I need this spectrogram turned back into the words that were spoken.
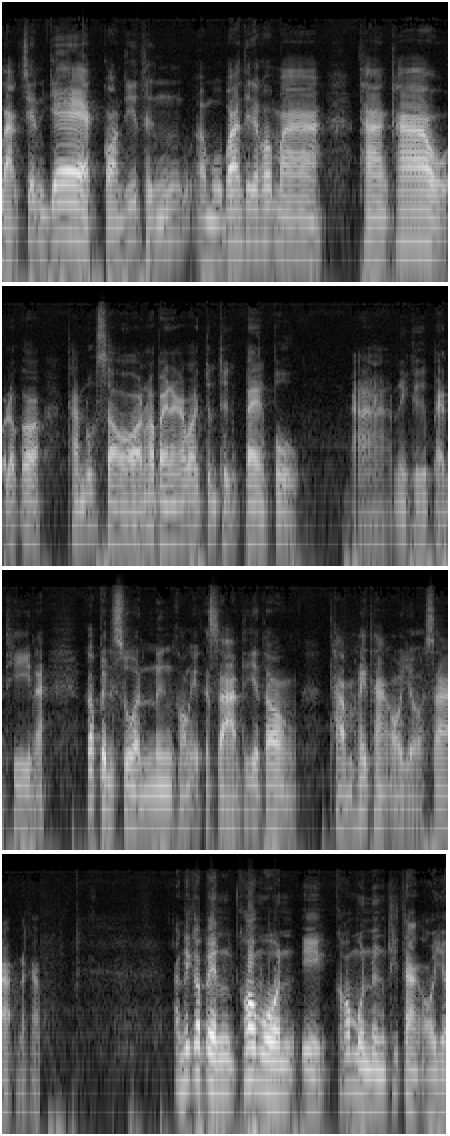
หลักๆ เช่นแยกก่อนที่ถึงหมู่บ้านที่เข้ามาทางเข้าแล้วก็ทำลูกศรเข้าไปนะครับว่าจนถึงแปลงปลูกอ่านี่คือแผนที่นะก็เป็นส่วนหนึ่งของเอกสารที่จะต้องทำให้ทางออยทราบนะครับ อันนี้ก็เป็นข้อมูลอีกข้อมูลหนึ่งที่ทางออย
